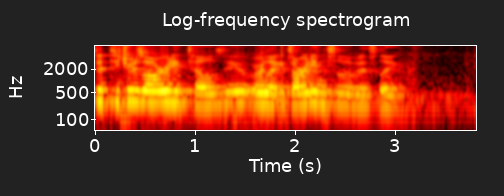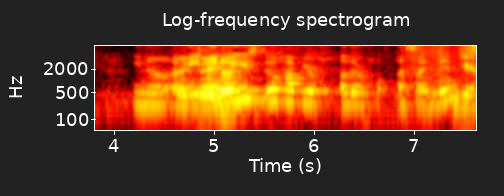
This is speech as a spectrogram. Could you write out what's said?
the teachers already tells you, or like it's already in the syllabus. Like, you know, I, I mean, I know you still have your other assignments. Yeah.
